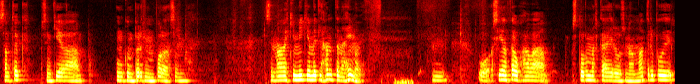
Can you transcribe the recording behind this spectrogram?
samtök sem gefa ungum börnum að borða sem, sem hafa ekki mikið að milli handana heima við mm. og síðan þá hafa stórmarkaðir og svona maturubúðir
